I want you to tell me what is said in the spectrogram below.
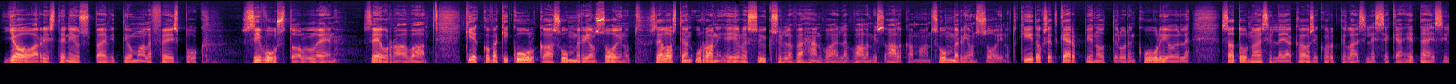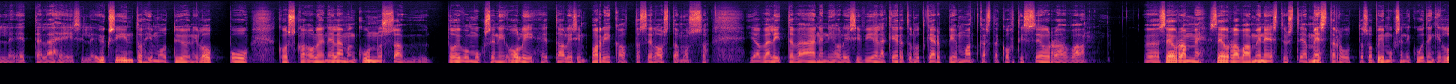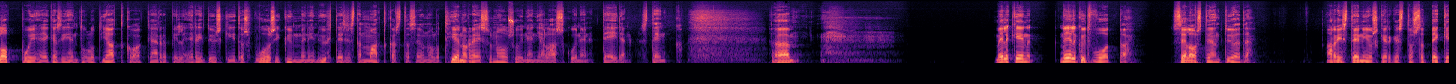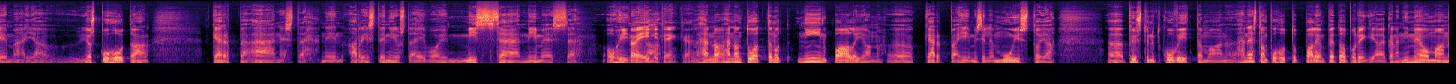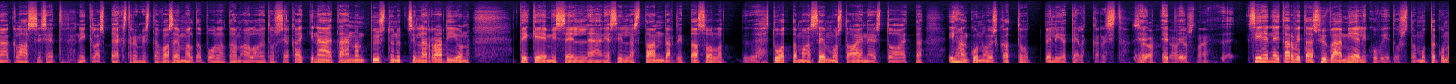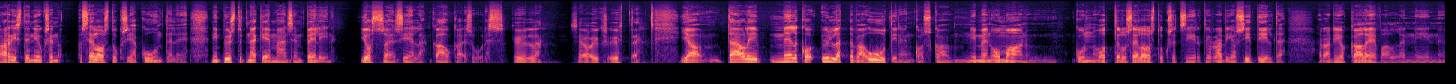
Joo, Aristenius päivitti omalle Facebook-sivustolleen seuraavaa. Kiekkoväki kuulkaa, summeri on soinut. Selostajan urani ei ole syksyllä vähän vaille valmis alkamaan. Summeri on soinut. Kiitokset kärppien otteluiden kuulijoille, satunnaisille ja kausikorttilaisille sekä etäisille että läheisille. Yksi intohimo työni loppuu, koska olen elämän kunnossa toivomukseni oli, että olisin pari kautta selostamossa ja välittävä ääneni olisi vielä kertonut kärppien matkasta kohti seuraavaa Ö, Seuraamme seuraavaa menestystä ja mestaruutta. Sopimukseni kuitenkin loppui, eikä siihen tullut jatkoa Kärpille. Erityiskiitos vuosikymmenin yhteisestä matkasta. Se on ollut hieno reissu nousuinen ja laskuinen. Teidän Stenkka. Ö, melkein 40 vuotta selostajan työtä Aristenius kerkesi tuossa tekemään ja jos puhutaan kärppäänestä, niin Aristeniusta ei voi missään nimessä ohittaa. No ei mitenkään. Hän on, hän on tuottanut niin paljon ö, kärppäihmisille muistoja, ö, pystynyt kuvittamaan. Hänestä on puhuttu paljon Petopodinkin aikana, nimenomaan nämä klassiset Niklas Backströmistä vasemmalta puolelta on aloitus ja kaikki nämä, että hän on pystynyt sillä radion tekemisellään ja sillä standarditasolla tuottamaan semmoista aineistoa, että ihan kun olisi katsonut peliä telkkarista. Se on, Et- se on just näin. siihen ei tarvita edes hyvää mielikuvitusta, mutta kun Aristeniuksen selostuksia kuuntelee, niin pystyt näkemään sen pelin jossain siellä kaukaisuudessa. Kyllä, se on yksi yhteen. Ja tämä oli melko yllättävä uutinen, koska nimenomaan kun otteluselostukset siirtyi Radio Cityltä Radio Kalevalle, niin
